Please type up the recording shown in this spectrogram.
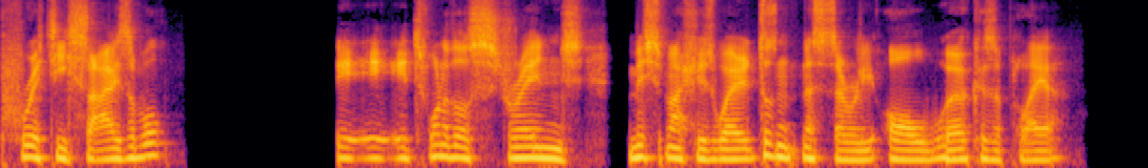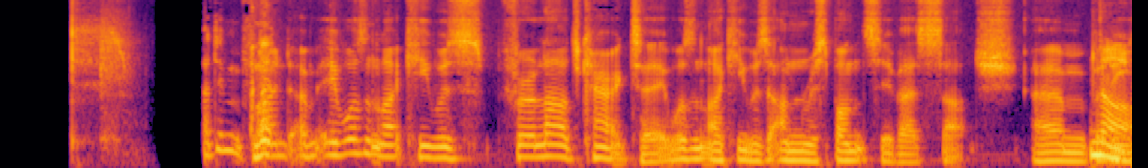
pretty sizable. It, it- it's one of those strange mismatches where it doesn't necessarily all work as a player I didn't And it- find um, it wasn't like he was for a large character. It wasn't like he was unresponsive as such. Um, but No.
